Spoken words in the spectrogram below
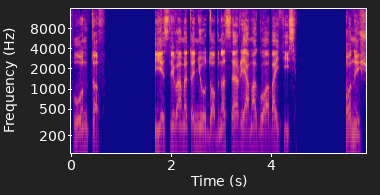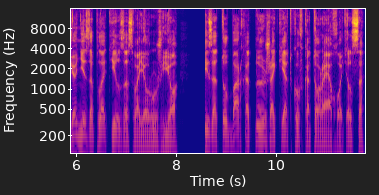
фунтов! Если вам это неудобно, сэр, я могу обойтись. Он еще не заплатил за свое ружье и за ту бархатную жакетку, в которой охотился.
